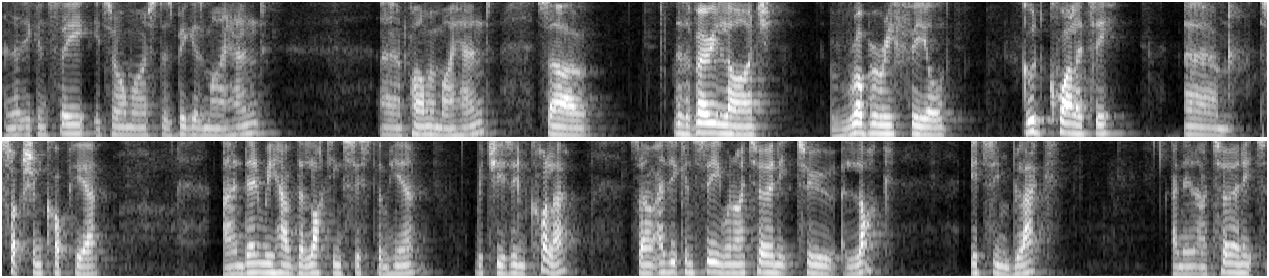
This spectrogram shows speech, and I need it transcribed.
and as you can see it's almost as big as my hand uh, palm of my hand. So there's a very large rubbery filled good quality um, suction cup here. And then we have the locking system here which is in color. So as you can see, when I turn it to lock, it's in black. And then I turn it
